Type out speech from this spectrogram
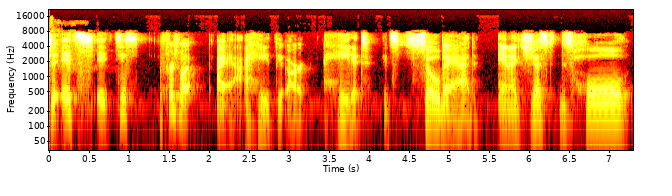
it's it just first of all, I, I hate the art. I hate it. It's so bad. And I just this whole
